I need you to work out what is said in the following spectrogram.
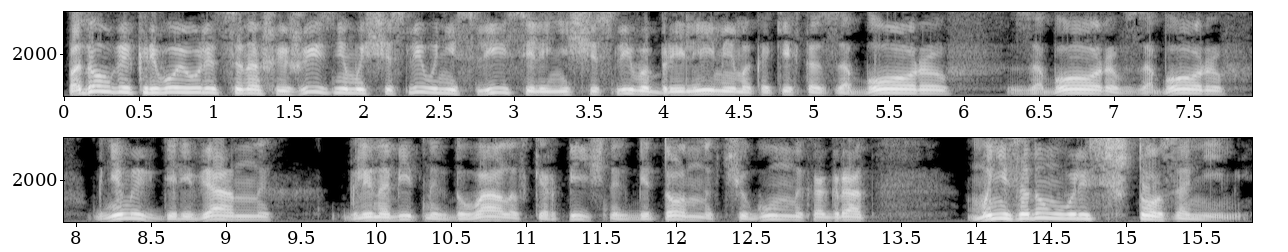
По долгой кривой улице нашей жизни мы счастливо неслись или несчастливо брели мимо каких-то заборов, заборов, заборов, гнилых деревянных, глинобитных дувалов, кирпичных, бетонных, чугунных оград. Мы не задумывались, что за ними.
